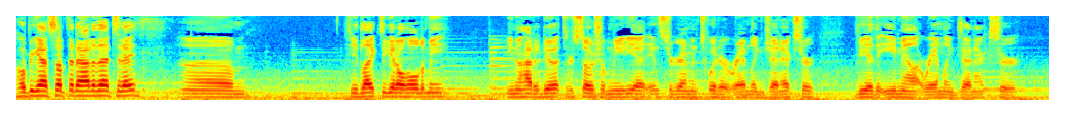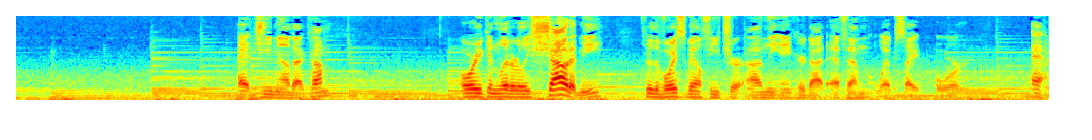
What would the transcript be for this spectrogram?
Hope you got something out of that today. Um, if you'd like to get a hold of me, you know how to do it through social media Instagram and Twitter at Rambling Gen Xer, via the email at ramblinggenxer at gmail.com. Or you can literally shout at me through the voicemail feature on the anchor.fm website or app.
